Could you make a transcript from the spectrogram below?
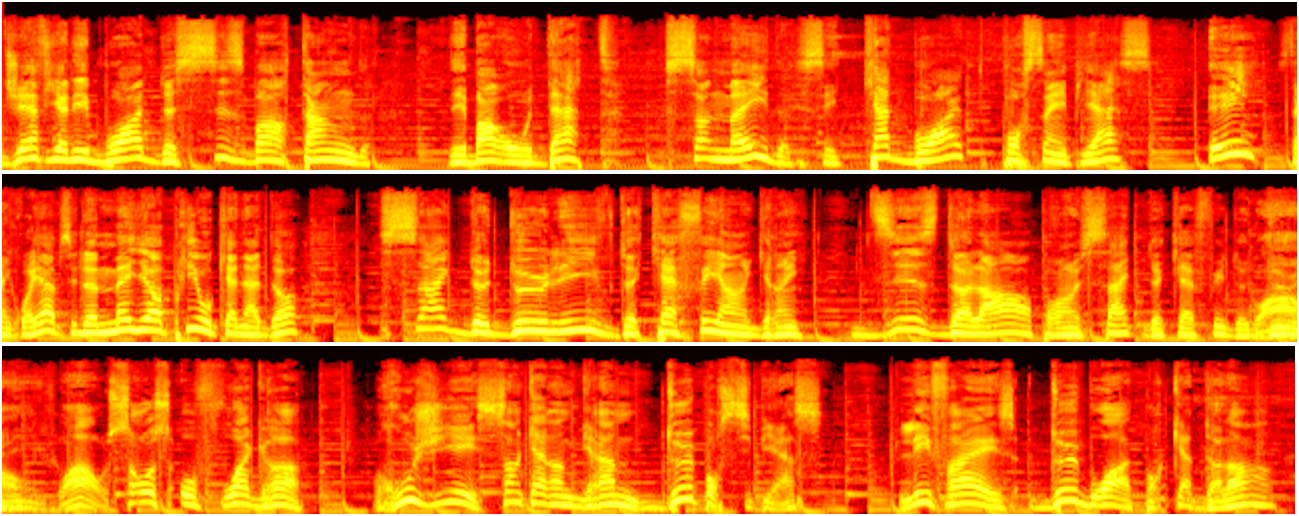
Jeff, il y a les boîtes de 6 barres tendres, des barres aux dates. Sunmade, c'est 4 boîtes pour 5 pièces. Et, c'est incroyable, c'est le meilleur prix au Canada. Sac de 2 livres de café en grains. 10 pour un sac de café de 2 livres. Wow! Sauce au foie gras. Rougier, 140 grammes, 2 pour 6 pièces. Les fraises, 2 boîtes pour 4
